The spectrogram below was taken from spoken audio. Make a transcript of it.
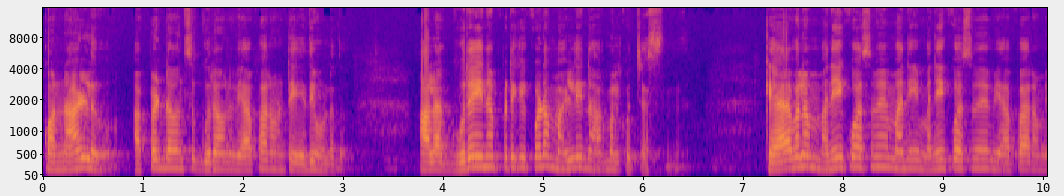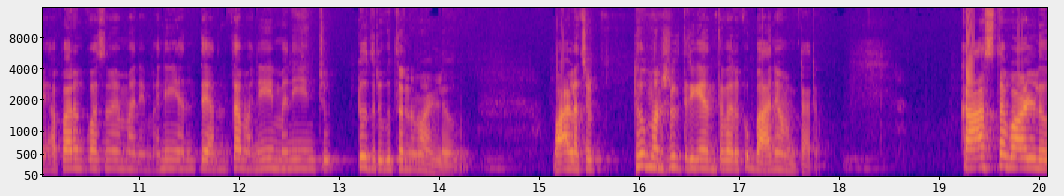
కొన్నాళ్ళు అప్ అండ్ డౌన్స్ గురవున వ్యాపారం అంటే ఏది ఉండదు. అలా గురైనప్పటికీ కూడా మళ్ళీ నార్మల్కి వచ్చేస్తుంది. కేవలం మనీ కోసమే మనీ మనీ కోసమే వ్యాపారం వ్యాపారం కోసమే మనీ మనీ అంతే అంతా మనీ మనీ అని చుట్టూ తిరుగుతున్న వాళ్ళు వాళ్ళ చుట్టూ మనుషులు తిరిగేంత వరకు బాగానే ఉంటారు. కాస్త వాళ్ళు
